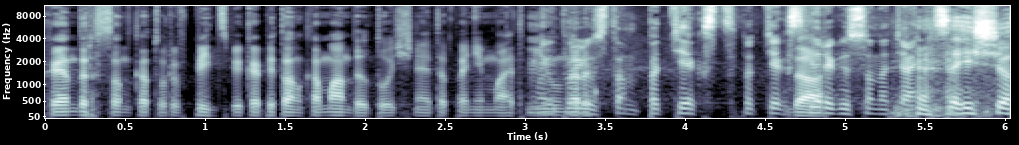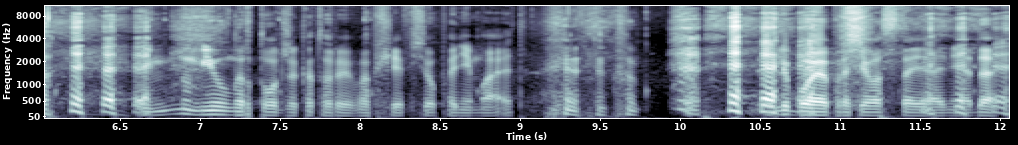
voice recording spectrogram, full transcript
Хендерсон, который, в принципе, капитан команды, точно это понимает. Ну, Милнер... плюс там подтекст, подтекст да. Фергюсона тянется еще. Ну, Милнер тот же, который вообще все понимает. Любое противостояние, да.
